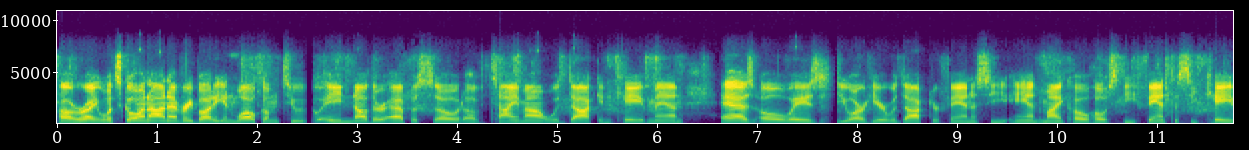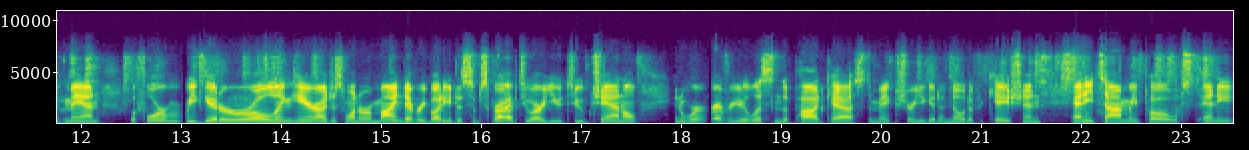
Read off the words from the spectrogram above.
All right, what's going on, everybody, and welcome to another episode of Time Out with Doc and Caveman. As always, you are here with Dr. Fantasy and my co host, the Fantasy Caveman. Before we get rolling here, I just want to remind everybody to subscribe to our YouTube channel and wherever you listen to podcasts to make sure you get a notification anytime we post any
